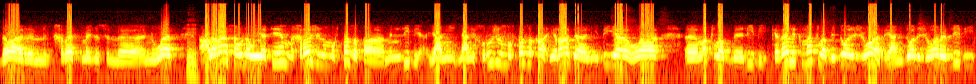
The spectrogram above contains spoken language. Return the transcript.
دوائر الانتخابات مجلس النواب م. على رأس أولوياتهم إخراج المرتزقة من ليبيا. يعني يعني خروج المرتزقة إرادة ليبية ومطلب ليبي. كذلك مطلب لدول الجوار. يعني دول الجوار الليبي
